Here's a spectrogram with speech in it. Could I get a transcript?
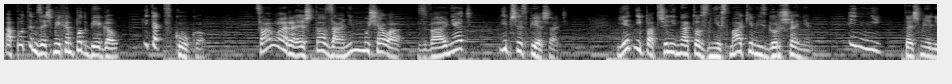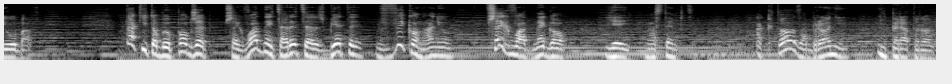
a potem ze śmiechem podbiegał i tak w kółko. Cała reszta za nim musiała zwalniać i przyspieszać. Jedni patrzyli na to z niesmakiem i zgorszeniem, inni też mieli ubaw. Taki to był pogrzeb wszechwładnej carycy Elżbiety w wykonaniu wszechwładnego jej następcy. A kto zabroni imperatorowi?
